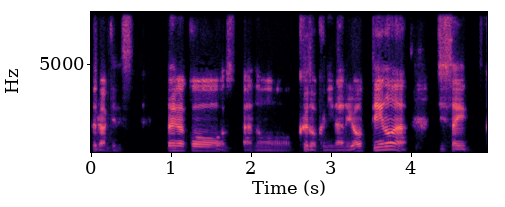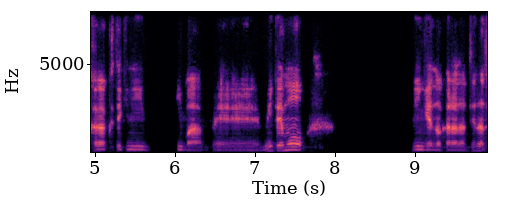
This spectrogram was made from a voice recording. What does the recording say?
するわけです。それがこう、あの、功徳になるよっていうのは、実際科学的に今、えー、見ても、人間の体っていうのは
